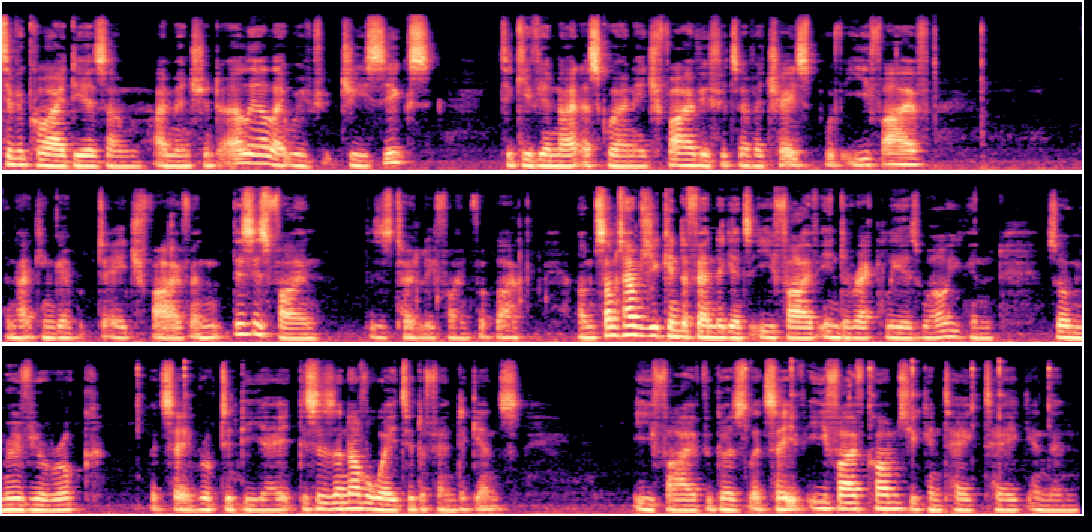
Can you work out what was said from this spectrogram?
typical ideas um, I mentioned earlier, like with g6, to give your knight a square on h5 if it's ever chased with e5. The knight can go to h5, and this is fine. This is totally fine for black. Um, sometimes you can defend against e5 indirectly as well. You can sort of move your rook, let's say rook to d8. This is another way to defend against e5 because let's say if e5 comes, you can take, take, and then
